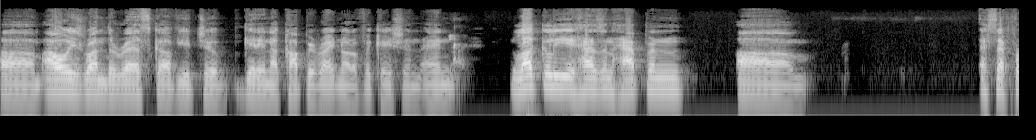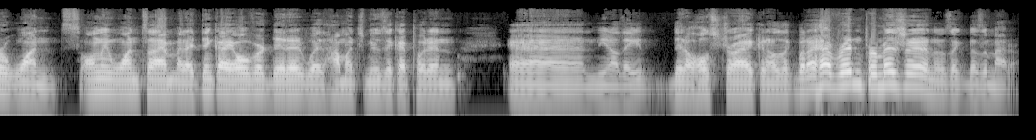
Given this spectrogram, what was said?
um, I always run the risk of YouTube getting a copyright notification, and luckily it hasn't happened. Um, except for once, only one time, and I think I overdid it with how much music I put in, and you know they did a whole strike, and I was like, but I have written permission, and I was like, doesn't matter.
